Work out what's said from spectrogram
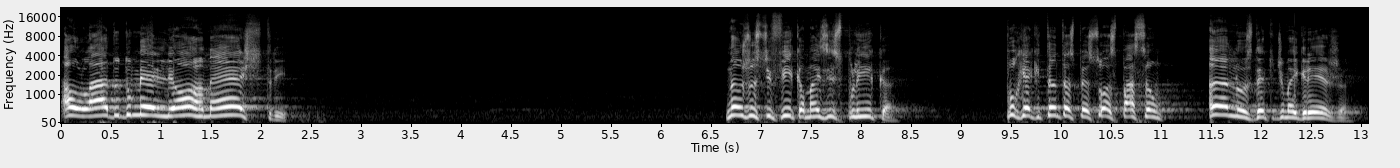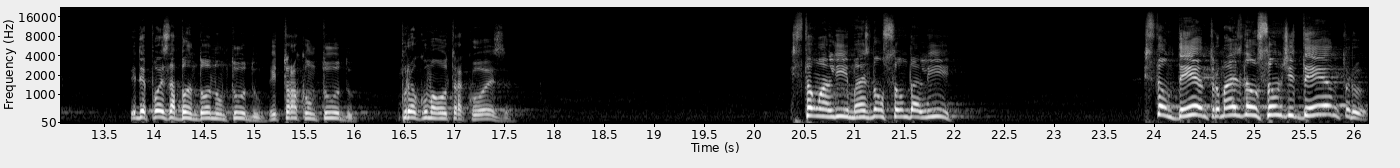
ao lado do melhor mestre. Não justifica, mas explica. Por que, é que tantas pessoas passam anos dentro de uma igreja? e depois abandonam tudo e trocam tudo por alguma outra coisa. Estão ali, mas não são dali. Estão dentro, mas não são de dentro.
